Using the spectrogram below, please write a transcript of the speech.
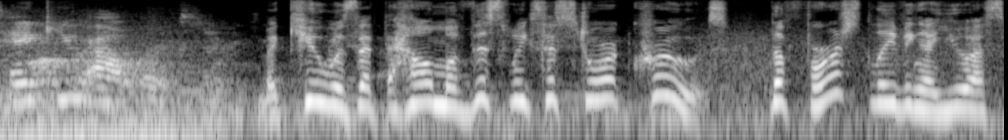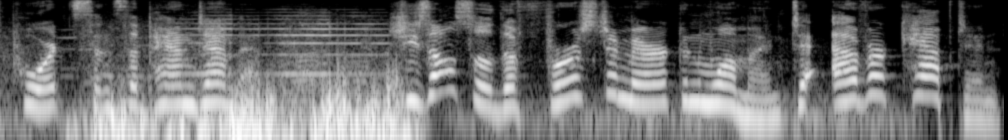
take you outward. McCue was at the helm of this week's historic cruise, the first leaving a U.S. port since the pandemic. She's also the first American woman to ever captain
